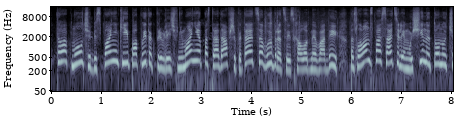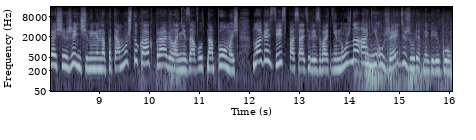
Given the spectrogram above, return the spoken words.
Вот так, молча, без паники и попыток привлечь внимание, пострадавший пытается выбраться из холодной воды. По словам спасателей, мужчины тонут чаще женщин именно потому, что, как правило, не зовут на помощь. Благо, здесь спасателей звать не нужно, они уже дежурят на берегу.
